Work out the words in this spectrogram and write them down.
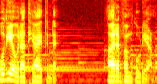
പുതിയ ഒരു അധ്യായത്തിന്റെ ആരംഭം കൂടിയാണ്.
